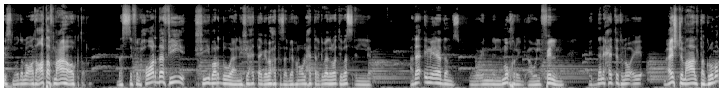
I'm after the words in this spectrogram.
اسمه إيه ده اللي هو أتعاطف معاها أكتر. بس في الحوار ده في في برضه يعني في حتة إيجابية وحتة سلبية فأنا أقول الحتة الإيجابية دلوقتي بس أداء إيمي آدمز وإن المخرج أو الفيلم إداني حتة اللي هو إيه عشت معاه التجربة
